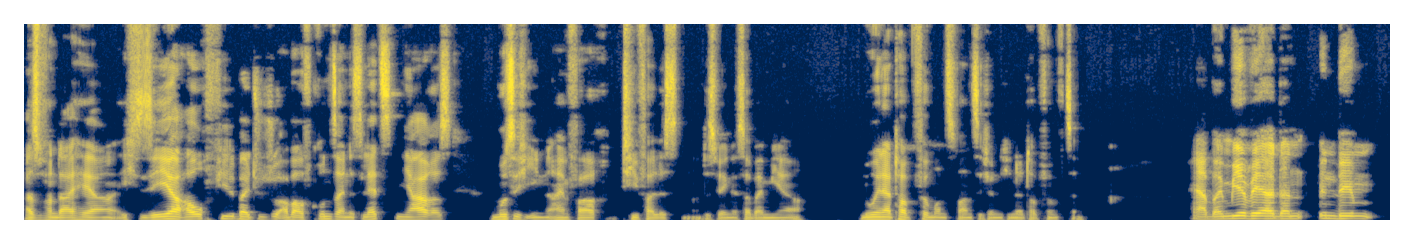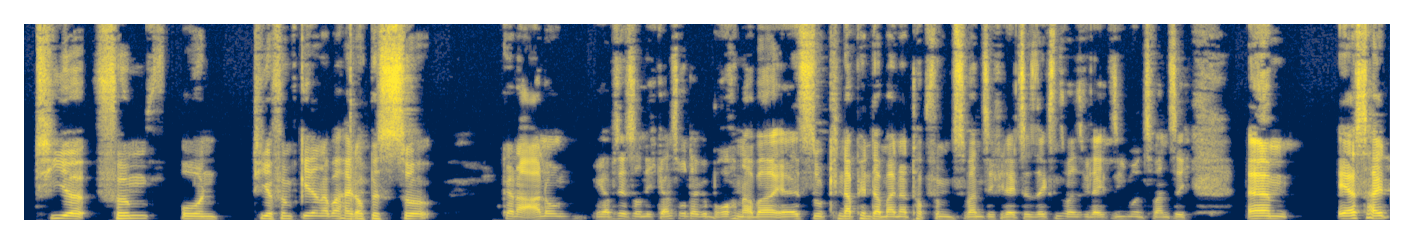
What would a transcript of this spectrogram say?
Also von daher, ich sehe auch viel bei Juju, aber aufgrund seines letzten Jahres muss ich ihn einfach tiefer listen. Und deswegen ist er bei mir nur in der Top 25 und nicht in der Top 15. Ja, bei mir wäre er dann in dem Tier 5 und Tier 5 geht dann aber halt auch bis zur, keine Ahnung, ich habe es jetzt noch nicht ganz runtergebrochen, aber er ist so knapp hinter meiner Top 25, vielleicht so 26, vielleicht 27. Ähm, er ist halt,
